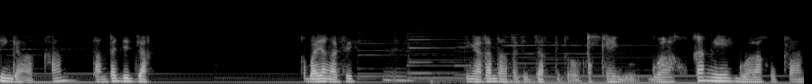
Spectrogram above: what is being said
tinggalkan tanpa jejak kebayang gak sih? Mm-mm. tinggalkan tanpa jejak gitu oke gue gue lakukan nih gue lakukan.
